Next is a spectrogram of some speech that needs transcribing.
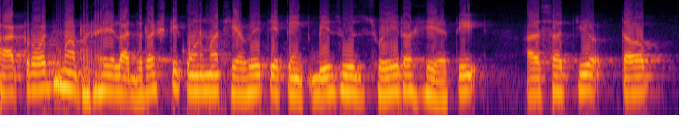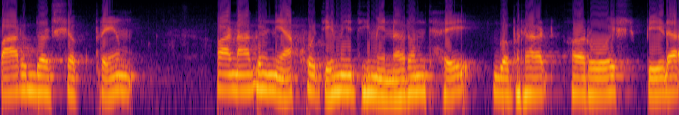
આ ક્રોધમાં ભરાયેલા દ્રષ્ટિકોણમાંથી હવે તે કંઈક બીજું જોઈ રહી હતી. આ સત્ય, તપ, પારદર્શક પ્રેમ, આ નાગરની આંખો ધીમે ધીમે નરમ થઈ, ગભરાટ અરોષ પીડા,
